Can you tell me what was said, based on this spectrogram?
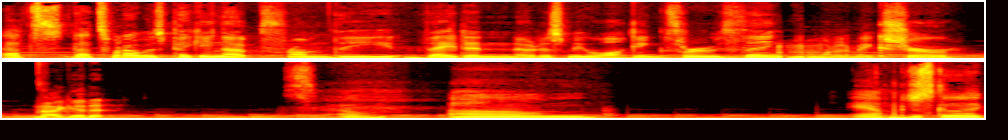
That's that's what I was picking up from the they didn't notice me walking through thing. I Mhm. wanted to make sure. I get it. So, um, yeah, I'm just gonna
